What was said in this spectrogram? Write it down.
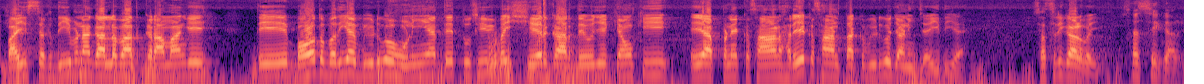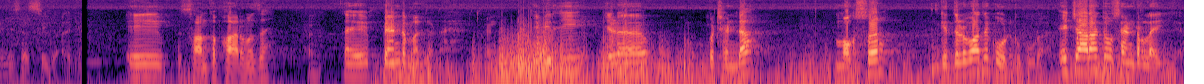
ਬਾਈ ਸੁਖਦੀਪ ਨਾਲ ਗੱਲਬਾਤ ਕਰਾਵਾਂਗੇ ਤੇ ਬਹੁਤ ਵਧੀਆ ਵੀਡੀਓ ਹੋਣੀ ਹੈ ਤੇ ਤੁਸੀਂ ਵੀ ਬਈ ਸ਼ੇਅਰ ਕਰ ਦਿਓ ਜੇ ਕਿਉਂਕਿ ਇਹ ਆਪਣੇ ਕਿਸਾਨ ਹਰੇਕ ਕਿਸਾਨ ਤੱਕ ਵੀਡੀਓ ਜਾਣੀ ਚਾਹੀਦੀ ਹੈ ਸਤਿ ਸ੍ਰੀ ਅਕਾਲ ਬਾਈ। ਸਤਿ ਸ੍ਰੀ ਅਕਾਲ ਜੀ ਸਤਿ ਸ੍ਰੀ ਅਕਾਲ ਜੀ। ਇਹ ਸੰਤ ਫਾਰਮਸ ਹੈ ਤੇ ਇਹ ਪਿੰਡ ਮੱਲਣ ਹੈ। ਇਹ ਵੀਰ ਜੀ ਜਿਹੜਾ ਬਠਿੰਡਾ ਮੁਕਤਸਰ ਗਿੱਦੜਵਾ ਤੇ ਕੋਟਕਪੂਰਾ। ਇਹ ਚਾਰਾਂ ਚੋਂ ਸੈਂਟਰਲਾਈਜ਼ ਹੈ।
